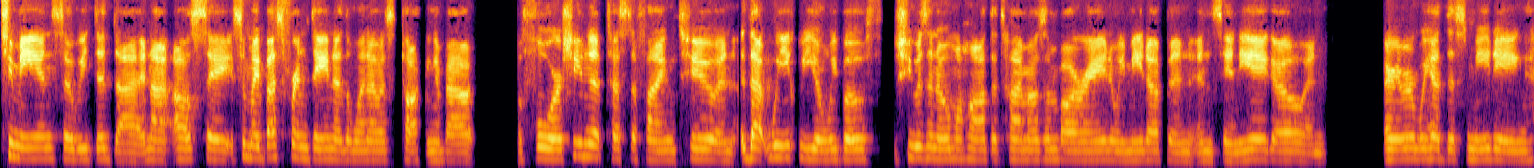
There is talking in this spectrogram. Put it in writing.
to me, and so we did that. And I, I'll say, so my best friend Dana, the one I was talking about, before. She ended up testifying too. And that week, we you know we both she was in Omaha at the time. I was in Bahrain, and we meet up in in San Diego. And I remember we had this meeting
